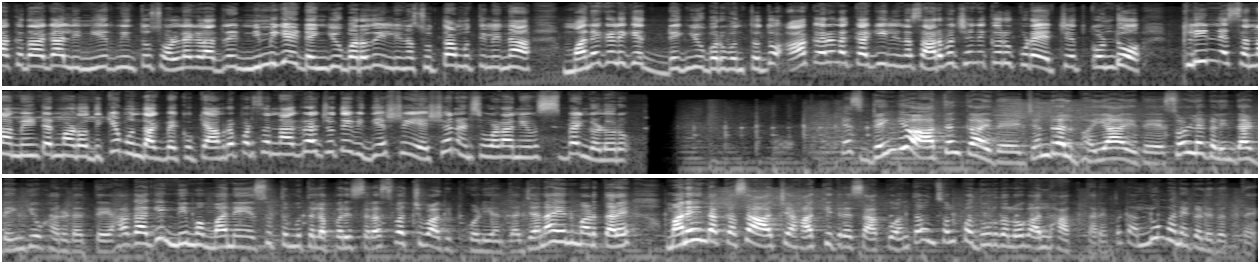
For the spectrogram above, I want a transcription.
ಹಾಕಿದಾಗ ಅಲ್ಲಿ ನೀರು ನಿಂತು ಸೊಳ್ಳೆಗಳಾದರೆ ನಿಮಗೆ ಡೆಂಗ್ಯೂ ಬರೋದು, ಇಲ್ಲಿನ ಸುತ್ತಮುತ್ತಲಿನ ಮನೆಗಳಿಗೆ ಡೆಂಗ್ಯೂ ಬರುವಂಥದ್ದು. ಆ ಕಾರಣಕ್ಕಾಗಿ ಇಲ್ಲಿನ ಸಾರ್ವಜನಿಕರು ಕೂಡ ಎಚ್ಚೆತ್ಕೊಂಡು ಕ್ಲೀನ್ನೆಸ್ ಅನ್ನ ಮೇಂಟೈನ್ ಮಾಡೋದಕ್ಕೆ ಮುಂದಾಗಬೇಕು. ಕ್ಯಾಮ್ರಾ ಪರ್ಸನ್ ನಾಗರಾಜ್ ಜೊತೆ ವಿದ್ಯಾಶ್ರೀ ಏಷ್ಯಾ ನಡೆಸುವಣ ನ್ಯೂಸ್, ಬೆಂಗಳೂರು. ಎಸ್ ಡೆಂಗ್ಯೂ ಆತಂಕ ಇದೆ ಜನರಲ್ ಭಯ ಇದೆ, ಸೊಳ್ಳೆಗಳಿಂದ ಡೆಂಗ್ಯೂ ಹರಡುತ್ತೆ. ಹಾಗಾಗಿ ನಿಮ್ಮ ಮನೆ, ಸುತ್ತಮುತ್ತಲ ಪರಿಸರ ಸ್ವಚ್ಛವಾಗಿಟ್ಕೊಳ್ಳಿ ಅಂತ. ಜನ ಏನ್ ಮಾಡ್ತಾರೆ, ಮನೆಯಿಂದ ಕಸ ಆಚೆ ಹಾಕಿದ್ರೆ ಸಾಕು ಅಂತ ಒಂದು ಸ್ವಲ್ಪ ದೂರದಲ್ಲಿ ಹೋಗಿ ಅಲ್ಲಿ ಹಾಕ್ತಾರೆ. ಬಟ್ ಅಲ್ಲೂ ಮನೆಗಳಿರುತ್ತೆ.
